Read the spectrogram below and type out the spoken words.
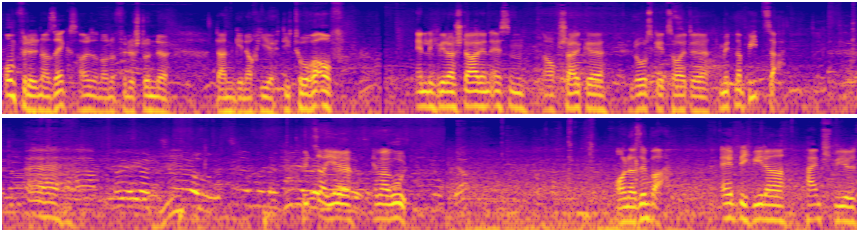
um Viertel nach sechs, also noch eine Viertelstunde. Dann gehen auch hier die Tore auf. Endlich wieder Stadionessen auf Schalke. Los geht's heute mit einer Pizza. Äh. Pizza hier, immer gut. Und da sind wir. Endlich wieder Heimspiel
